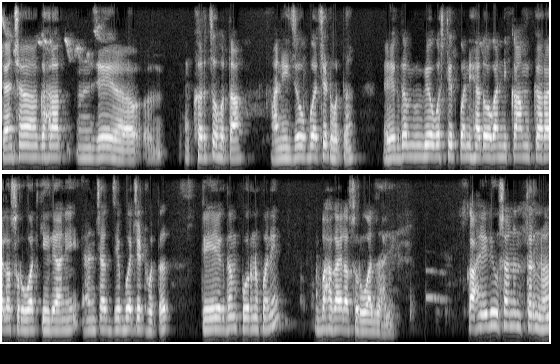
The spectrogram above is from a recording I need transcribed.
त्यांच्या घरात जे खर्च होता आणि जो बजेट होतं एकदम व्यवस्थितपणे ह्या दोघांनी काम करायला सुरुवात केली आणि ह्यांच्यात जे बजेट होतं ते एकदम पूर्णपणे भागायला सुरुवात झाली. काही दिवसानंतरनं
